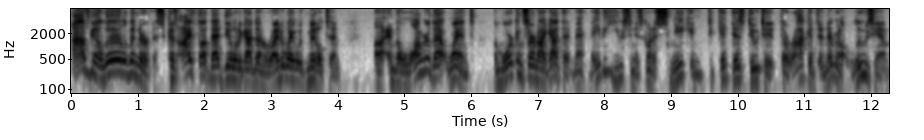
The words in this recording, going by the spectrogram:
was getting a little bit nervous because I thought that deal would have got done right away with Middleton. Uh, and the longer that went, the more concerned I got that, man, maybe Houston is going to sneak and to get this due to the Rockets and they're going to lose him.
